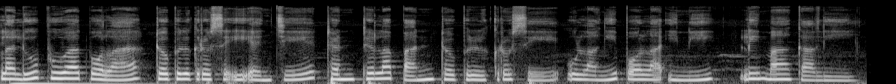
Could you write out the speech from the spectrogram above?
Lalu buat pola double crochet INC dan 8 double crochet. Ulangi pola ini 5 kali.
